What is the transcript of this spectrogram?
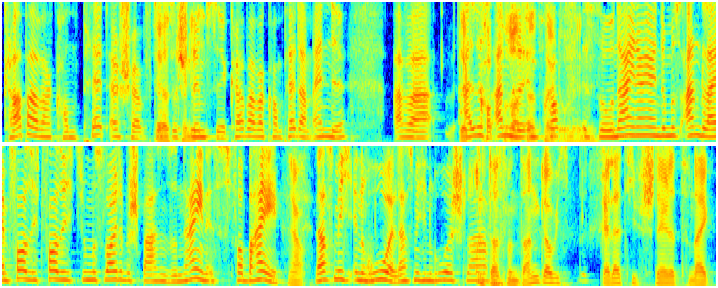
Körper war komplett erschöpft. Ja, Das das ist das kenn ich. Schlimmste. Der Körper war komplett am Ende. Aber Der alles Kopf andere im halt Kopf Ende. ist so, nein, nein, nein, du musst anbleiben. Vorsicht, Vorsicht, du musst Leute bespaßen. So, nein, es ist vorbei. Ja. Lass mich in Ruhe, lass mich in Ruhe schlafen. Und dass man dann, glaube ich, relativ schnell dazu neigt,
